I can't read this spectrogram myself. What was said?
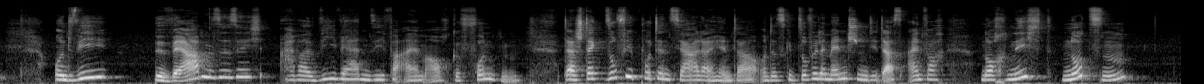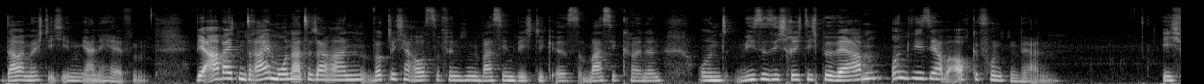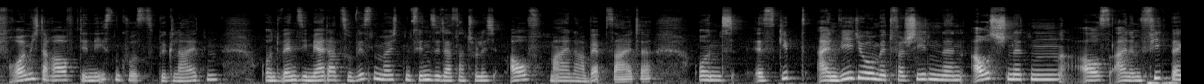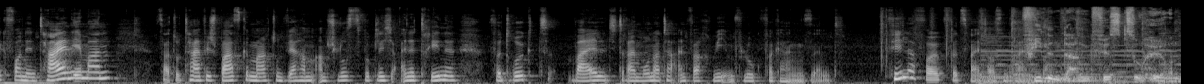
Und wie bewerben Sie sich, aber wie werden Sie vor allem auch gefunden? Da steckt so viel Potenzial dahinter und es gibt so viele Menschen, die das einfach noch nicht nutzen Dabei möchte ich Ihnen gerne helfen. Wir arbeiten drei Monate daran, wirklich herauszufinden, was Ihnen wichtig ist, was Sie können und wie Sie sich richtig bewerben und wie Sie aber auch gefunden werden. Ich freue mich darauf, den nächsten Kurs zu begleiten. Und wenn Sie mehr dazu wissen möchten, finden Sie das natürlich auf meiner Webseite. Und es gibt ein Video mit verschiedenen Ausschnitten aus einem Feedback von den Teilnehmern. Es hat total viel Spaß gemacht und wir haben am Schluss wirklich eine Träne verdrückt, weil die drei Monate einfach wie im Flug vergangen sind. Viel Erfolg für 2023. Vielen Dank fürs Zuhören.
